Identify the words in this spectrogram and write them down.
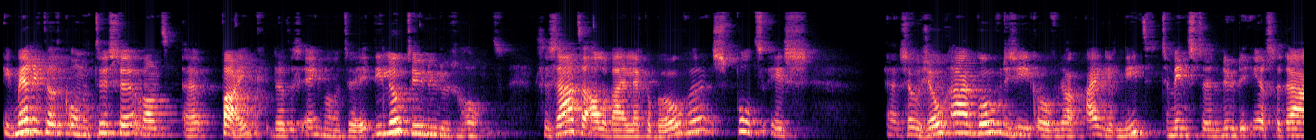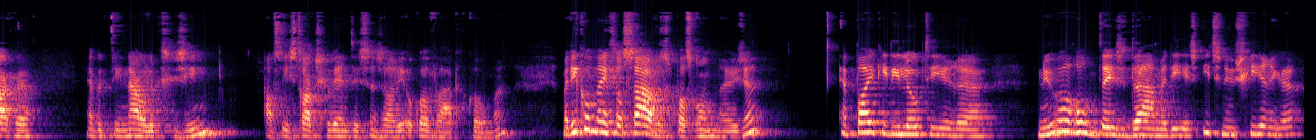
Ik merk dat ik ondertussen, want uh, Pike, dat is een van de twee, die loopt hier nu dus rond. Ze zaten allebei lekker boven. Spot is uh, sowieso graag boven, die zie ik overdag eigenlijk niet. Tenminste, nu de eerste dagen heb ik die nauwelijks gezien. Als die straks gewend is, dan zal hij ook wel vaker komen. Maar die komt meestal s'avonds pas rondneuzen. En Pikey die loopt hier uh, nu al rond. Deze dame die is iets nieuwsgieriger.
